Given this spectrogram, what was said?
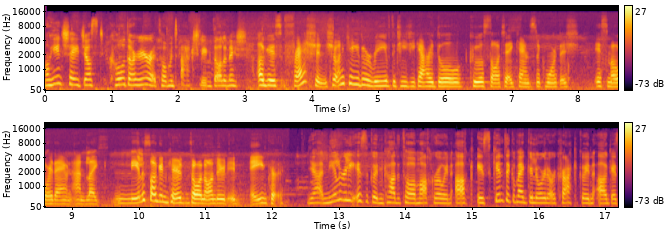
má híonn sé just códarthúra táid actually ag dalanis. agus freisin seo an céadú riomh de TG ceir dul cuaáte ag cens na mórtais is mór da an like, nílas agin céirtá anúd in éoncur. Ja, níl rilí is a gon cadtá amachróin ach is cinnta go meid golóir ar crackcuin agus.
